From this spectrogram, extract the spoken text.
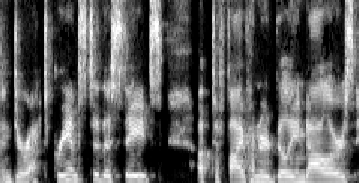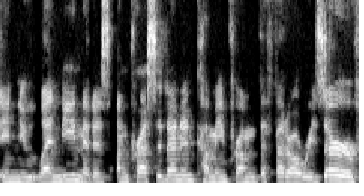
in direct grants to the states, up to $500 billion in new lending that is unprecedented coming from the Federal Reserve.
